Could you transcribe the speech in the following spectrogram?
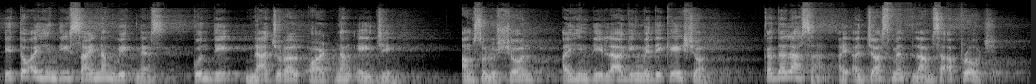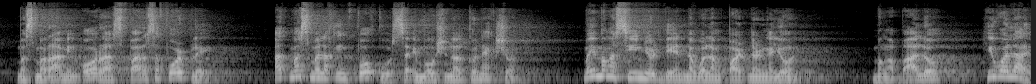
ito ay hindi sign ng weakness kundi natural part ng aging. Ang solusyon ay hindi laging medication. Kadalasan ay adjustment lang sa approach. Mas maraming oras para sa foreplay at mas malaking focus sa emotional connection. May mga senior din na walang partner ngayon. Mga balo, hiwalay,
